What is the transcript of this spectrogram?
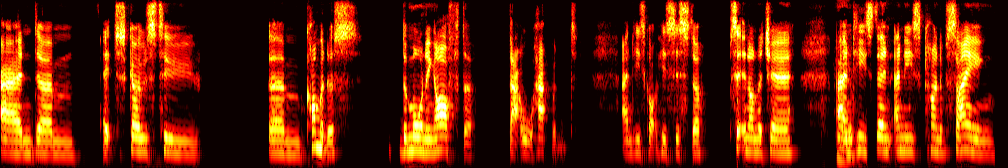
and um, it just goes to um, Commodus the morning after that all happened, and he's got his sister sitting on a chair, and he's then and he's kind of saying,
